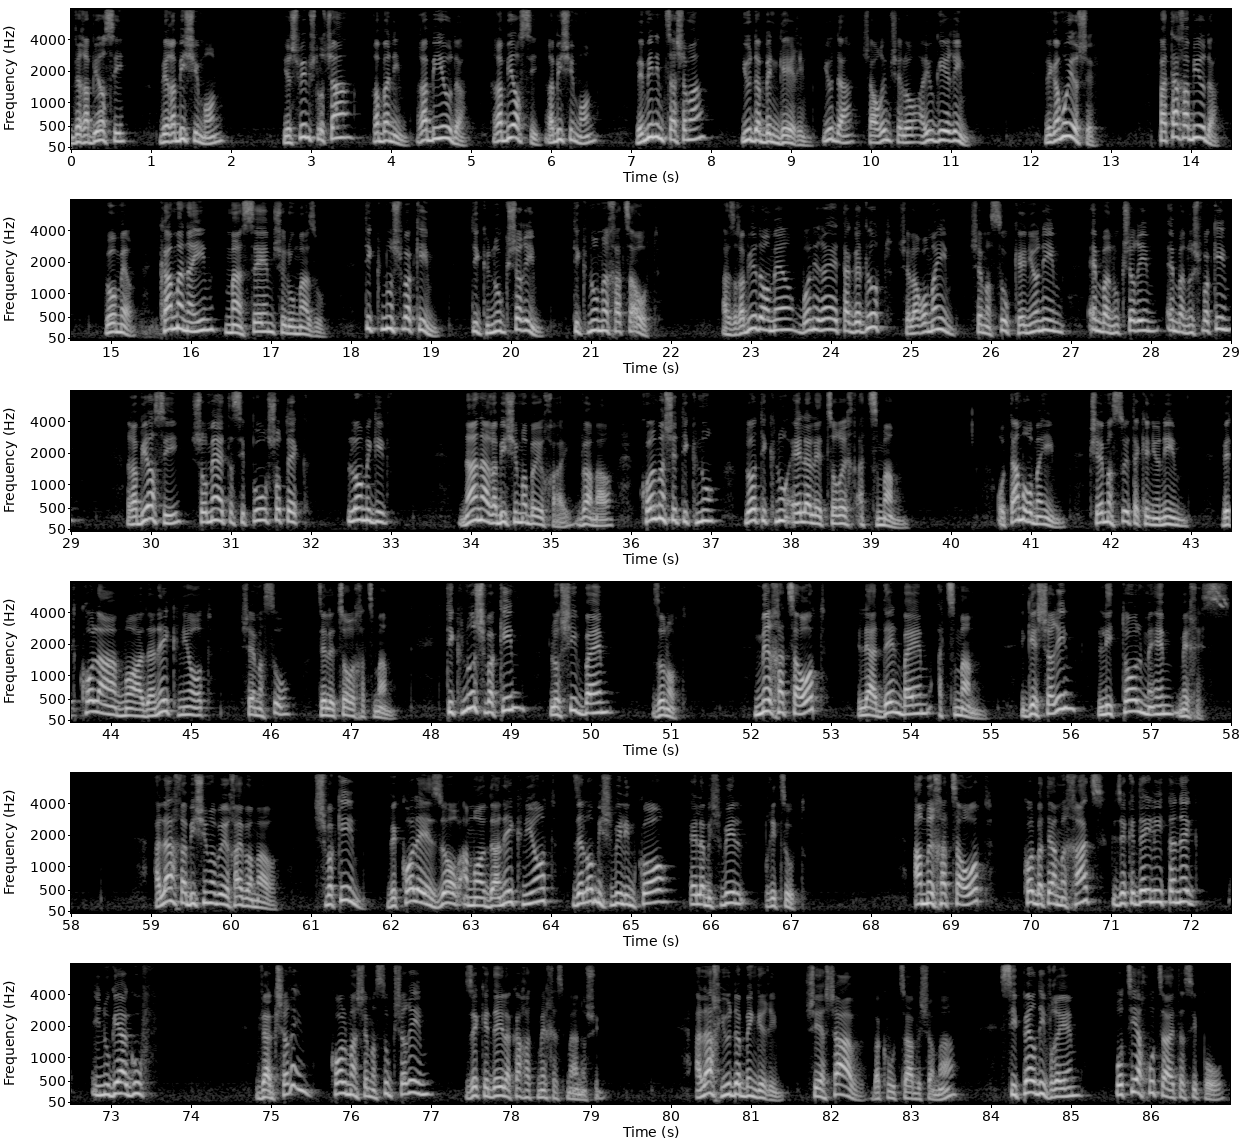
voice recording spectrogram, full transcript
ורבי יוסי ורבי שמעון, יושבים שלושה רבנים, רבי יהודה, רבי יוסי, רבי שמעון, ומי נמצא שם? יהודה בן גרים. יהודה, שההורים שלו היו גרים. וגם הוא יושב. פתח רבי יהודה ואומר, כמה נעים מעשיהם של אומה זו. תקנו שווקים, תקנו גשרים, תקנו מרחצאות. אז רבי יהודה אומר, בואו נראה את הגדלות של הרומאים, שהם עשו קניונים, הם בנו גשרים, הם בנו שווקים. רבי יוסי שומע את הסיפור, שותק, לא מגיב. נענה רבי שמעון בר יוחאי ואמר, כל מה שתקנו, לא תקנו אלא לצורך עצמם. אותם רומאים, כשהם עשו את הקניונים ואת כל המועדני קניות שהם עשו, זה לצורך עצמם. תקנו שווקים, להושיב בהם זונות. מרחצאות, לעדן בהם עצמם. גשרים, ליטול מהם מכס. הלך רבי שמעון בר יוחאי ואמר, שווקים וכל האזור המועדני קניות זה לא בשביל למכור, אלא בשביל פריצות. המרחצאות, כל בתי המרחץ, זה כדי להתענג, עינוגי הגוף. והגשרים, כל מה שהם עשו גשרים, זה כדי לקחת מכס מאנשים. הלך יהודה בן גרים, שישב בקבוצה ושמע, סיפר דבריהם, הוציא החוצה את הסיפור,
